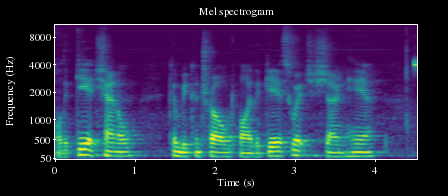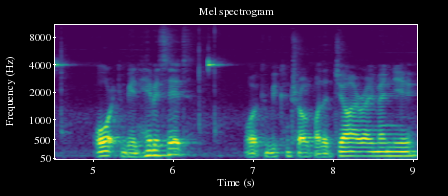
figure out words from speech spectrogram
or the gear channel, can be controlled by the gear switch as shown here, or it can be inhibited, or it can be controlled by the gyro menu,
